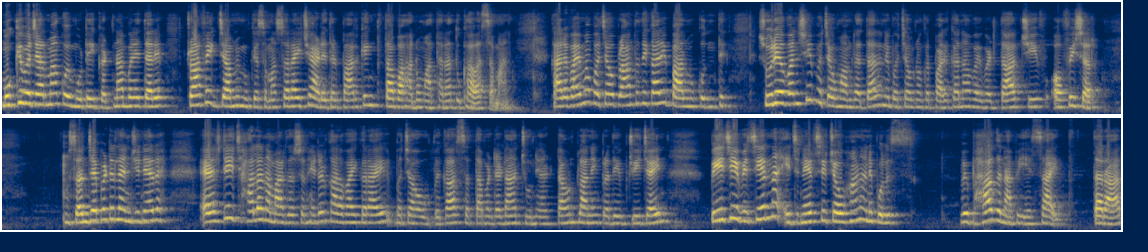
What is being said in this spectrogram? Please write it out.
મુખ્ય બજારમાં કોઈ મોટી ઘટના બને ત્યારે ટ્રાફિક જામની મુખ્ય સમસ્યા રહી છે. આડેધડ પાર્કિંગ તથા વાહનો માથાના દુખાવા સમાન. કાર્યવાહીમાં બચાવ પ્રાંત અધિકારી બાલ મુકુંદ સૂર્યવંશી બચાવ મામલતદાર અને બચાવ નગરપાલિકાના વહીવટદાર chief officer Sanjay Patel, engineer, S D, ઝાલાના માર્ગદર્શન હેઠળ કાર્યવાહી કરાઈ. બચાવ, વિકાસ સત્તામંડળના junior town planning Pradeep ji Jain, P G વિસીએનના ઇજનેરશ્રી ચૌહાણ અને પોલીસ વિભાગના પીએસઆઈ તરાર,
